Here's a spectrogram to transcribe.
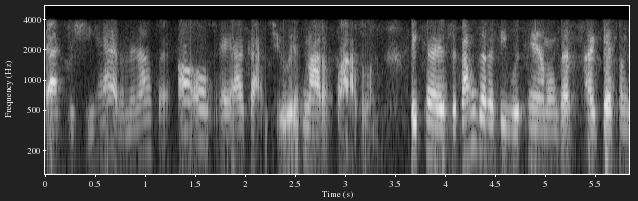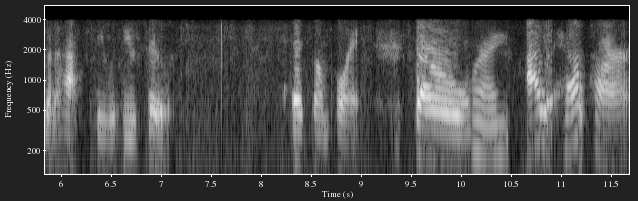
after she had him, and I was like, oh, okay, I got you. It's not a problem because if I'm going to be with him, I'm gonna, I guess I'm going to have to be with you too at some point. So right. I would help her,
